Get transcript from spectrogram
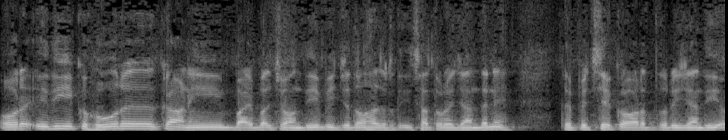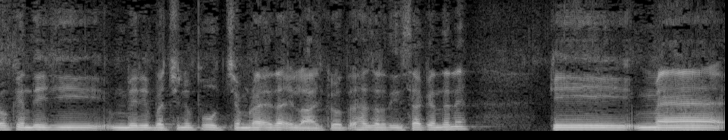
ਔਰ ਇਹਦੀ ਇੱਕ ਹੋਰ ਕਹਾਣੀ ਬਾਈਬਲ ਚ ਆਉਂਦੀ ਹੈ ਵੀ ਜਦੋਂ ਹਜ਼ਰਤ ਈਸਾ ਤੁਰੇ ਜਾਂਦੇ ਨੇ ਤੇ ਪਿੱਛੇ ਇੱਕ ਔਰਤ ਤੁਰੀ ਜਾਂਦੀ ਉਹ ਕਹਿੰਦੀ ਜੀ, ਮੇਰੀ ਬੱਚੀ ਨੂੰ ਭੂਤ ਚਮੜਾ ਇਹਦਾ ਇਲਾਜ ਕਰੋ। ਤੇ ਹਜ਼ਰਤ ਈਸਾ ਕਹਿੰਦੇ ਨੇ ਕਿ ਮੈਂ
